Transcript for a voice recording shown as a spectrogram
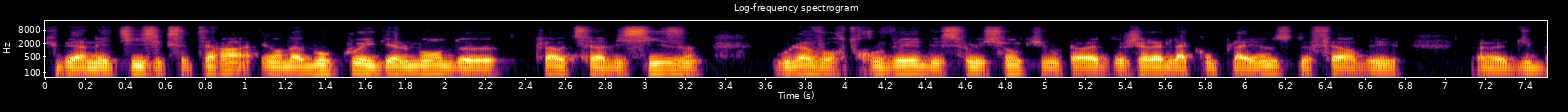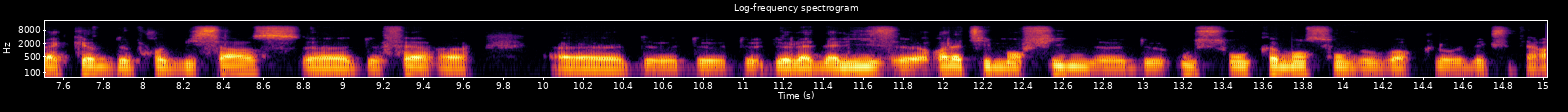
Kubernetes, etc. Et on a beaucoup également de cloud services où là vous retrouvez des solutions qui vous permettent de gérer de la compliance, de faire du, euh, backup de produits SaaS, euh, de faire de, l'analyse relativement fine de où sont, comment sont vos workloads, etc.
